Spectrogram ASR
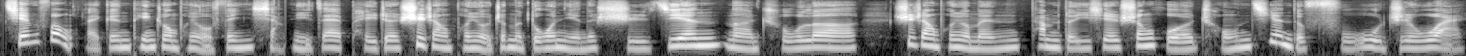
千凤来跟听众朋友分享，你在陪着视障朋友这么多年的时间，那除了视障朋友们他们的一些生活重建的服务之外，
